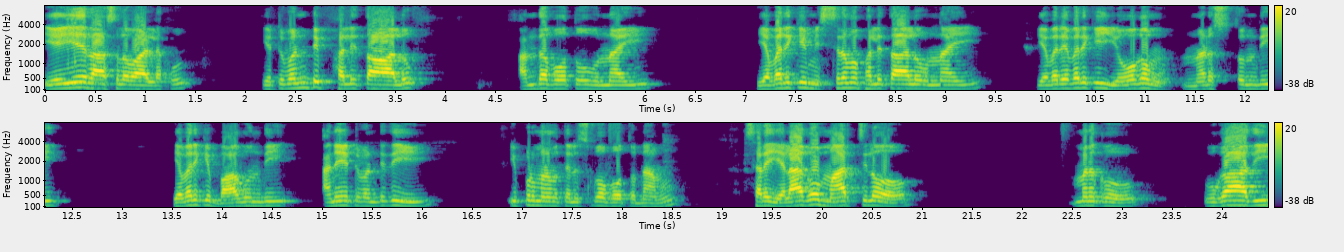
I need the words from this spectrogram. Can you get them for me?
ఏ ఏ రాసుల వాళ్ళకు ఎటువంటి ఫలితాలు అందబోతూ ఉన్నాయి? ఎవరికి మిశ్రమ ఫలితాలు ఉన్నాయి? ఎవరెవరికి యోగం నడుస్తుంది? ఎవరికి బాగుంది? అనేటువంటిది ఇప్పుడు మనం తెలుసుకోబోతున్నాము. సరే ఎలాగో మార్చిలో మనకు ఉగాది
